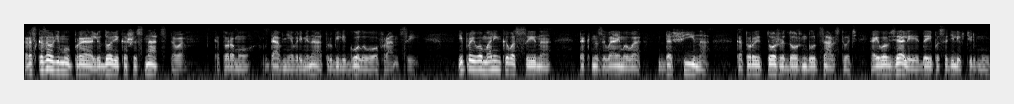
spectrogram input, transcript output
Рассказал ему про Людовика XVI, которому в давние времена отрубили голову во Франции, и про его маленького сына, так называемого дофина, который тоже должен был царствовать, а его взяли, да и посадили в тюрьму.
